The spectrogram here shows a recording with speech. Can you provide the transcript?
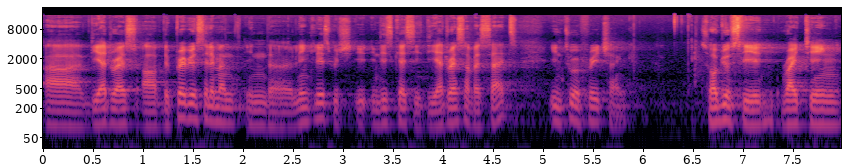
uh, the address of the previous element in the linked list, which in this case is the address of a set, into a free chunk. So obviously, writing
